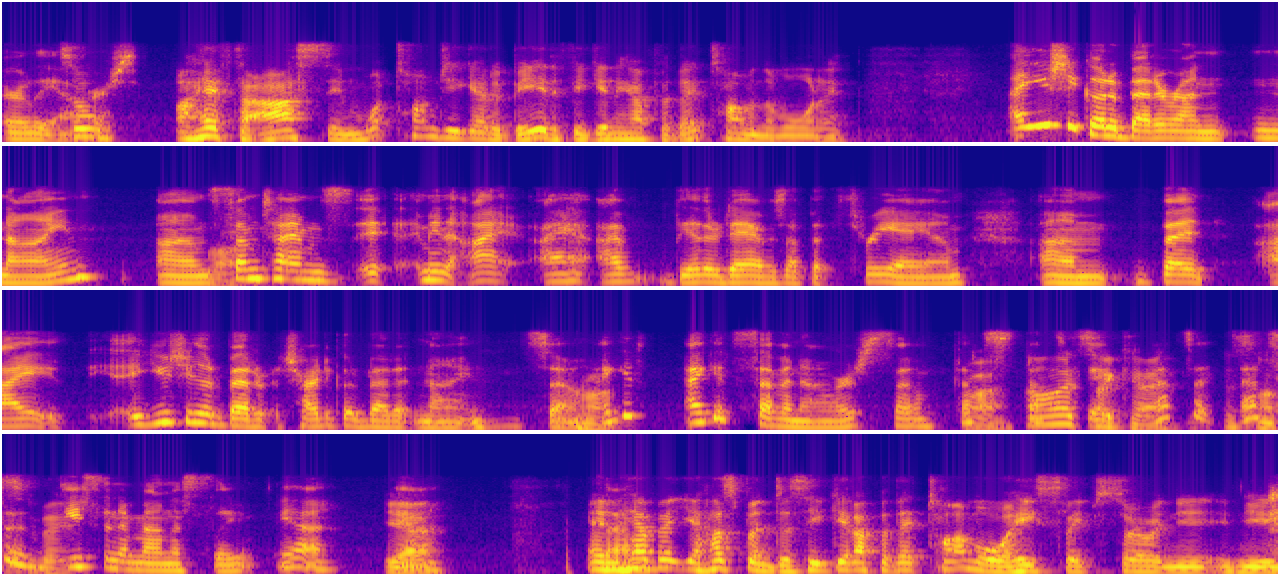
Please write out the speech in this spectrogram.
early So- hours. I have to ask then, what time do you go to bed if you're getting up at that time in the morning? I usually go to bed around nine. Um, Right. Sometimes, it, I mean, I, I, I, the other day I was up at 3 a.m., um, but I, I usually go to bed, I try to go to bed at nine. So I get, I get seven hours. So that's, Right. Oh, that's okay. That's a, That's that's not a decent amount of sleep. Yeah. Yeah. And So- how about your husband? Does he get up at that time or he sleeps through and you, and you,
